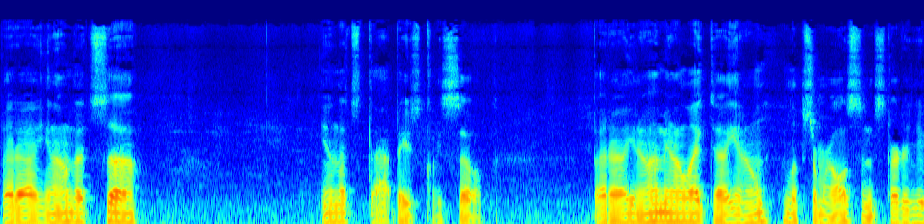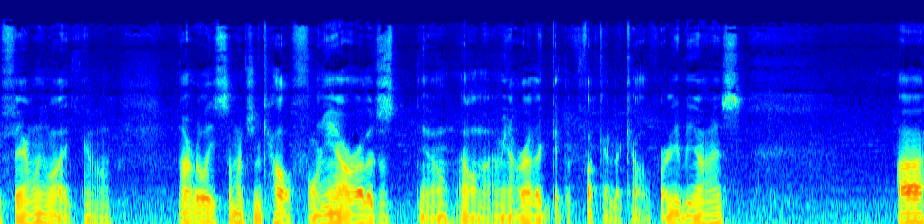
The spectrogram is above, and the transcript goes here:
but uh, you know, that's uh you know, that's that basically. So, but uh, you know, I mean, I like to, you know, live somewhere else and start a new family. Like, you know, not really so much in California. I'd rather just, you know, I don't know. I mean, I'd rather get the fuck out of California, to be honest. Uh,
